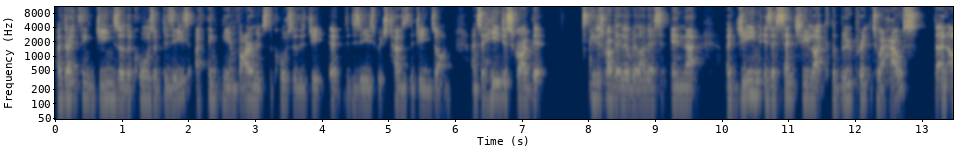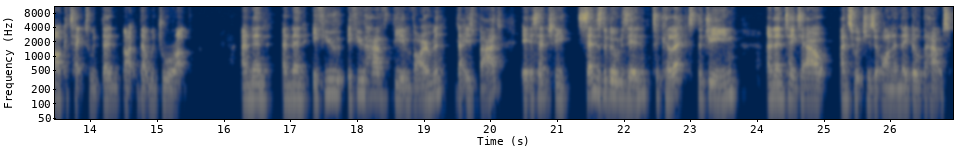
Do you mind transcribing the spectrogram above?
I don't think genes are the cause of disease. I think the environment's the cause of the, ge- uh, the disease, which turns the genes on." And so he described it. He described it a little bit like this: in that a gene is essentially like the blueprint to a house that an architect would then like that would draw up. And then and then if you if you have the environment that is bad it essentially sends the builders in to collect the gene and then takes it out and switches it on and they build the house.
